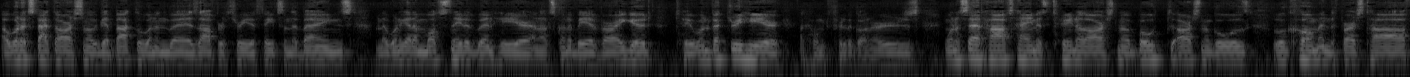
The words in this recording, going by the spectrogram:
I would expect Arsenal to get back to winning ways after three defeats in the bounds, and they're going to get a much needed win here, and it's going to be a very good 2 1 victory here at home for the Gunners. I to say at half time it's 2 0 Arsenal. Both Arsenal goals will come in the first half.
